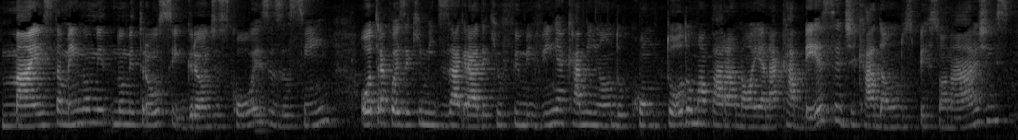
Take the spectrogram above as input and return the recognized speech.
Mas também não me, não me trouxe grandes coisas assim. Outra coisa que me desagrada é que o filme vinha caminhando com toda uma paranoia na cabeça de cada um dos personagens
